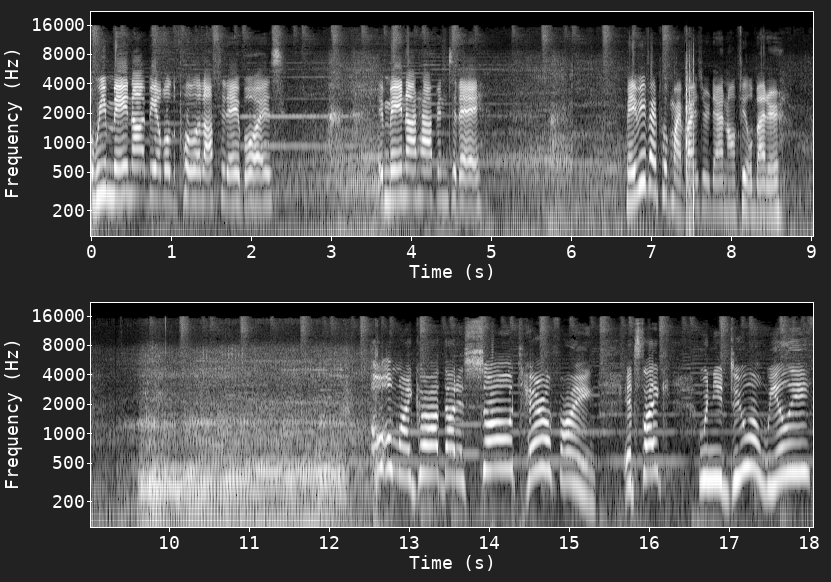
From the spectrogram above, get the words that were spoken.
We may not be able to pull it off today, boys. It may not happen today. Maybe if I put my visor down, I'll feel better. Oh my God, that is so terrifying. It's like when you do a wheelie,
